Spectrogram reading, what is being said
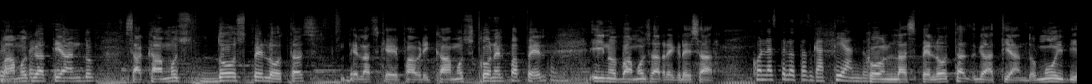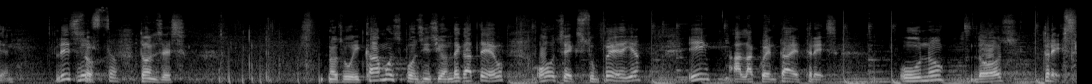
Vamos gateando, sacamos dos pelotas de las que fabricamos con el papel y nos vamos a regresar Con las pelotas gateando. con las pelotas gateando. Muy bien. ¿Listo? Listo. Entonces, nos ubicamos, posición de gateo o sextupedia y a la cuenta de tres. Uno, dos, tres.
